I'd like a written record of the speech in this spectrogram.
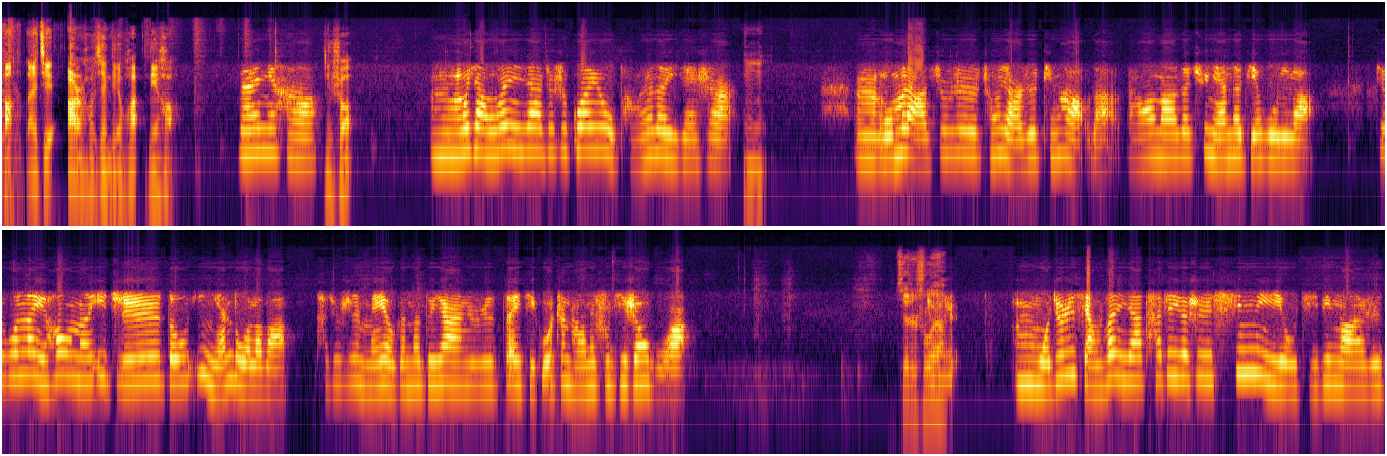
好，来接二号线电话。你好，喂，你好，你说，嗯，我想问一下，就是关于我朋友的一件事儿。嗯嗯，我们俩就是从小就挺好的，然后呢，在去年他结婚了，结婚了以后呢，一直都一年多了吧，他就是没有跟他对象就是在一起过正常的夫妻生活。接着说呀。嗯，我就是想问一下，他这个是心理有疾病啊，还是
